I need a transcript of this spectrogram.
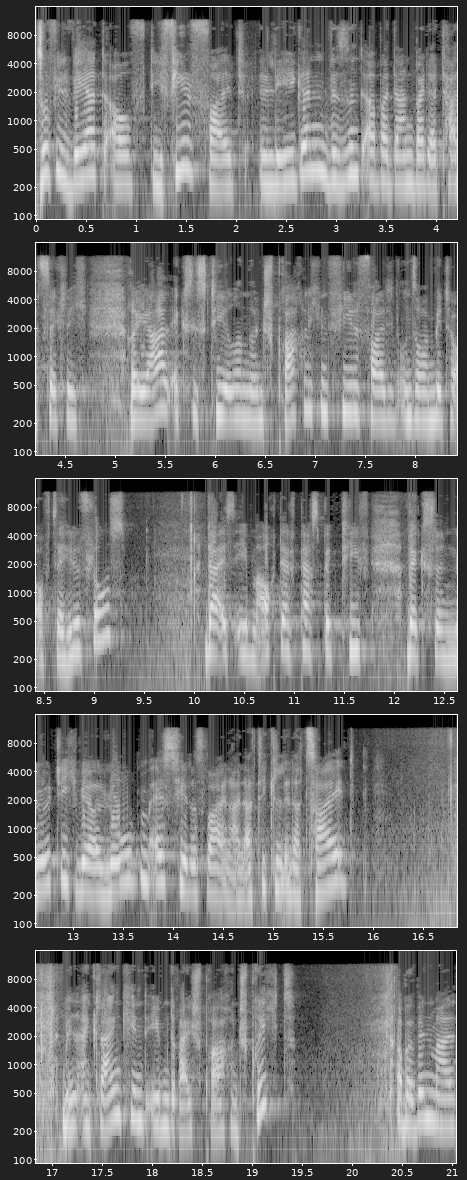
so viel Wert auf die Vielfalt legen. Wir sind aber dann bei der tatsächlich real existierenden sprachlichen Vielfalt in unserer Mitte oft sehr hilflos. Da ist eben auch der Perspektivwechsel nötig. Wir loben es, hier das war in einem Artikel in der Zeit, wenn ein Kleinkind eben drei Sprachen spricht, aber wenn mal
